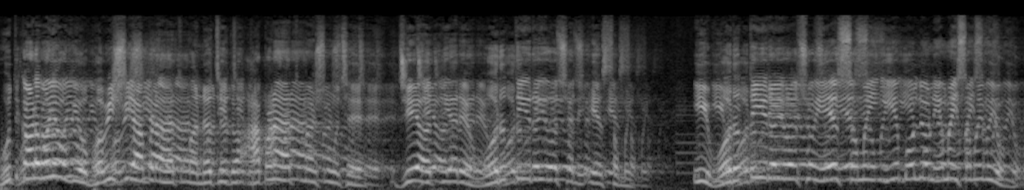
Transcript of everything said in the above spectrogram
ભૂતકાળ વયો ગયો. ભવિષ્ય આપણા હાથમાં નથી. તો આપણા હાથમાં શું છે? જે અત્યારે વર્તી રહ્યો છે ને એ સમય એ વર્તી રહ્યો છો એ સમય. એ બોલ્યો ને એમાં સમય વયો ગયો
